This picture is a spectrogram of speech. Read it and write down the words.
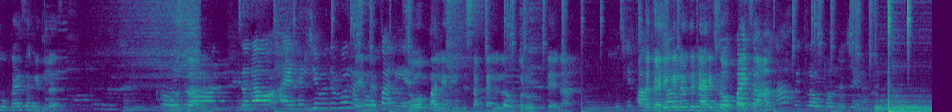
तू काय सांगितलंस? हो जरा. एनर्जी मध्ये बोल ना, झोप आली आहे. झोप आली ती सकाळी लवकर उठते ना. आता घरी गेल्यावरती डायरेक्ट झोपायचं हा? ना, मी तुला उठवलं जेवण.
